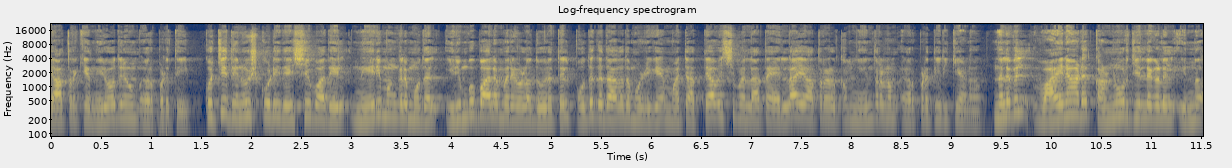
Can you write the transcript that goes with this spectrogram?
യാത്രയ്ക്ക് നിരോധനവും ഏർപ്പെടുത്തി. കൊച്ചി ധനുഷ്കോടി ദേശീയപാതയിൽ നേരിമംഗലം മുതൽ ഇരുമ്പുപാലം വരെയുള്ള ദൂരത്തിൽ പൊതുഗതാഗതം ഒഴികെ മറ്റ് അത്യാവശ്യമല്ലാത്ത എല്ലാ യാത്രകൾക്കും നിയന്ത്രണം ഏർപ്പെടുത്തിയിരിക്കുകയാണ്. നിലവിൽ വയനാട് കണ്ണൂർ ജില്ലകളിൽ ഇന്ന്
